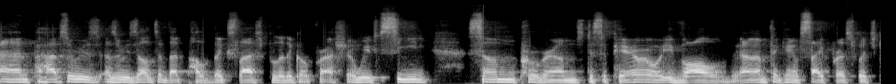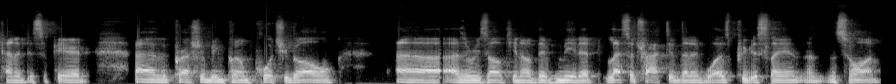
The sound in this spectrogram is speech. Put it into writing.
And perhaps as a result of that public slash political pressure, we've seen some programs disappear or evolve. I'm thinking of Cyprus, which kind of disappeared, and the pressure being put on Portugal. Uh, as a result, you know, they've made it less attractive than it was previously, and, and so on.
